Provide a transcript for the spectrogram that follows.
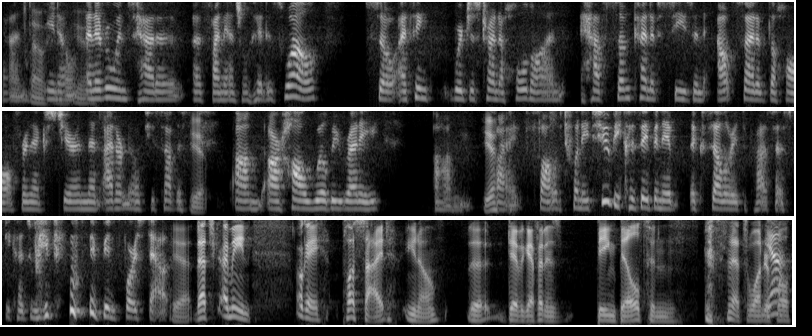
And Okay, you know, yeah. and everyone's had a, a financial hit as well. So I think we're just trying to hold on, have some kind of season outside of the hall for next year, and then I don't know if you saw this. Yeah. Um, our hall will be ready um, Yeah. by fall of 22 because they've been able to accelerate the process because we've, we've been forced out. Yeah, that's. I mean, okay. Plus side, you know, the David Geffen is being built, and that's wonderful.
